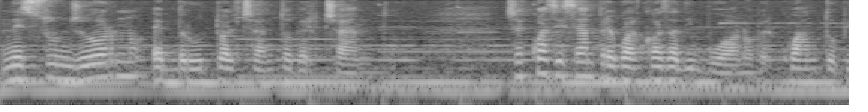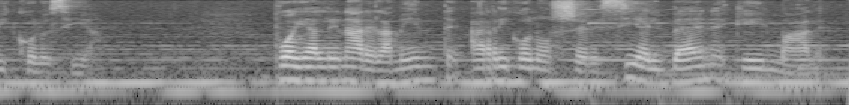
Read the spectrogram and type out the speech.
Nessun giorno è brutto al 100%. C'è quasi sempre qualcosa di buono per quanto piccolo sia puoi allenare la mente a riconoscere sia il bene che il male,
